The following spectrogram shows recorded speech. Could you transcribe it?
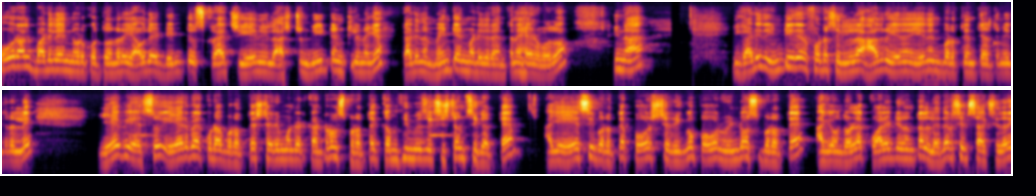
ಓವರ್ ಆಲ್ ಬಾಡಿ ಲೈನ್ ನೋಡ್ಕೊತು ಅಂದರೆ ಯಾವುದೇ ಡೆಂಟು ಸ್ಕ್ರಾಚ್ ಏನಿಲ್ಲ ಅಷ್ಟು ನೀಟ್ ಆ್ಯಂಡ್ ಕ್ಲೀನಾಗೆ ಗಾಡಿನ ಮೇಂಟೈನ್ ಮಾಡಿದ್ದಾರೆ ಅಂತಾನೆ ಹೇಳ್ಬೋದು. ಇನ್ನ ಈ ಗಾಡಿದು ಇಂಟೀರಿಯರ್ ಫೋಟೋ ಸಿಗಲಿಲ್ಲ, ಆದರೂ ಏನೇ ಏನೇನು ಬರುತ್ತೆ ಅಂತ ಹೇಳ್ತೀನಿ. ಇದರಲ್ಲಿ A B S air bag ಕೂಡ ಬರುತ್ತೆ ಸ್ಟೆರಿಂಗ್ ಮೌಂಟೆಡ್ ಕಂಟ್ರೋಲ್ಸ್ ಬರುತ್ತೆ ಕಂಪ್ನಿ ಮ್ಯೂಸಿಕ್ ಸಿಸ್ಟಮ್ ಸಿಗುತ್ತೆ, ಹಾಗೆ ಎ ಸಿ ಬರುತ್ತೆ ಪವರ್ ಸ್ಟೇರಿಂಗು ಪವರ್ ವಿಂಡೋಸ್ ಬರುತ್ತೆ, ಹಾಗೆ ಒಂದು ಒಳ್ಳೆ ಕ್ವಾಲಿಟಿ ಇರುವಂತ ಲೆದರ್ ಸೀಟ್ಸ್ ಹಾಕ್ಸಿದ್ರೆ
